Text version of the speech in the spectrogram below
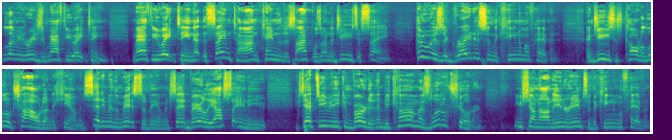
let me read you Matthew 18. Matthew 18, at the same time came the disciples unto Jesus, saying, Who is the greatest in the kingdom of heaven? And Jesus called a little child unto him and set him in the midst of them and said, Verily I say unto you, except ye be converted and become as little children, you shall not enter into the kingdom of heaven.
